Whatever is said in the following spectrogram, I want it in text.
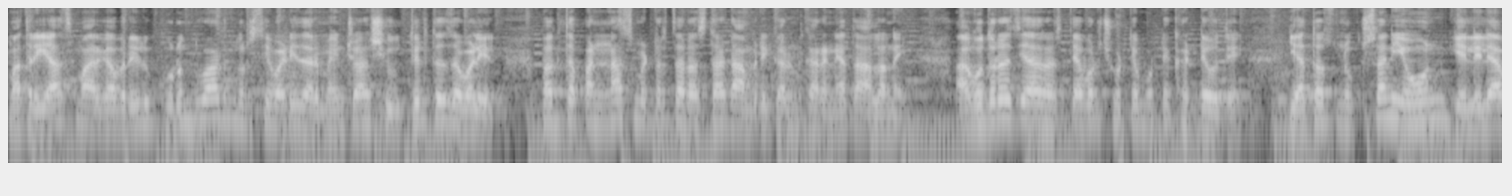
मात्र याच मार्गावरील कुरुंदवाड नुरसेवाडी दरम्यानच्या शिवतीर्थ जवळील फक्त पन्नास मीटरचा रस्ता डांबरीकरण करण्यात आला नाही. अगोदरच या रस्त्यावर छोटे मोठे खड्डे होते. यातच नुकसान येऊन गेलेल्या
